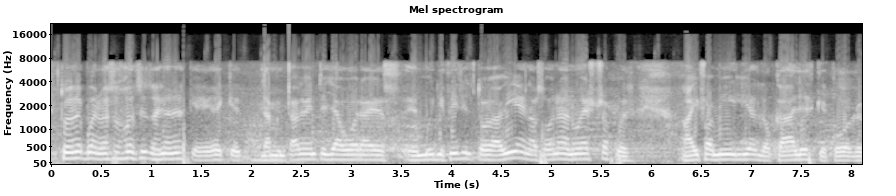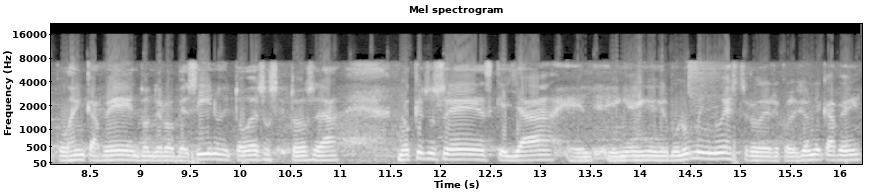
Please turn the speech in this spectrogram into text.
Entonces, bueno, esas son situaciones que, que lamentablemente ya ahora es, muy difícil todavía. En la zona nuestra, pues hay familias locales que recogen café, en donde los vecinos y todo eso, todo se da. Lo que sucede es que ya en el volumen nuestro de recolección de café,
